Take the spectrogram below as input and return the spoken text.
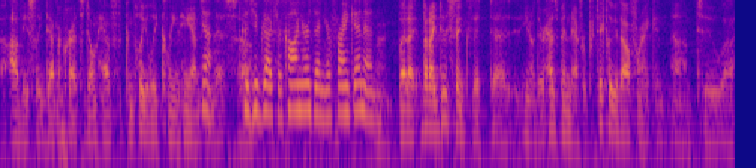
Uh, obviously, Democrats don't have completely clean hands yeah, in this. Because um, you've got your Conyers and your Franken. and. Right. But, I, but I do think that uh, you know, there has been an effort, particularly without Franken, um, to uh,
